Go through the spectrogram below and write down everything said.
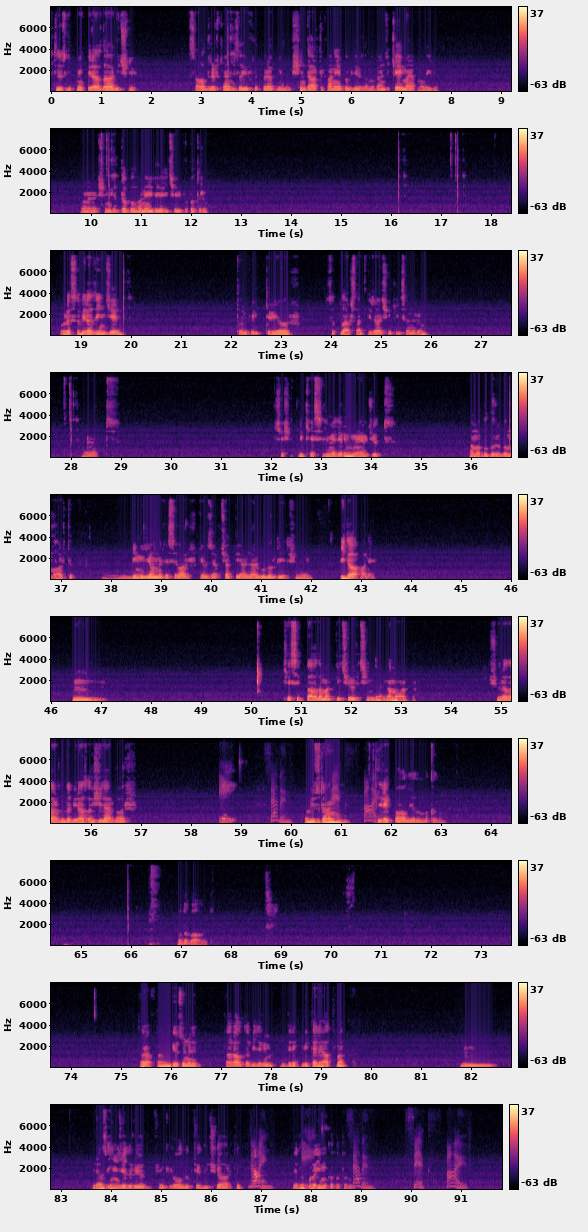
Düz gitmek biraz daha güçlü. Saldırırken zayıflık bırakmayalım. Şimdi artık Hane yapabiliriz ama bence Keima yapmalıydı. Aynen şimdi double Hane ile içeri kapatırım. Burası biraz ince. Tarafı ittiriyor. Zıplarsak güzel şekil sanırım. Evet. Çeşitli kesilmelerim mevcut. Ama bu grubum artık bir milyon nefesi var. Göz yapacak bir yerler bulur diye düşünüyorum. Bir daha hani. Hmm. Kesip bağlamak geçiyor içinden ama şuralarda da biraz ajiler var. O yüzden direkt bağlayalım bakalım. O da bağladı. Bu taraftan gözünü daraltabilirim. Direkt vitale atmak hmm, biraz ince duruyor. Çünkü oldukça güçlü artık. nine, Ya da burayı mı kapatalım? seven, six, five,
